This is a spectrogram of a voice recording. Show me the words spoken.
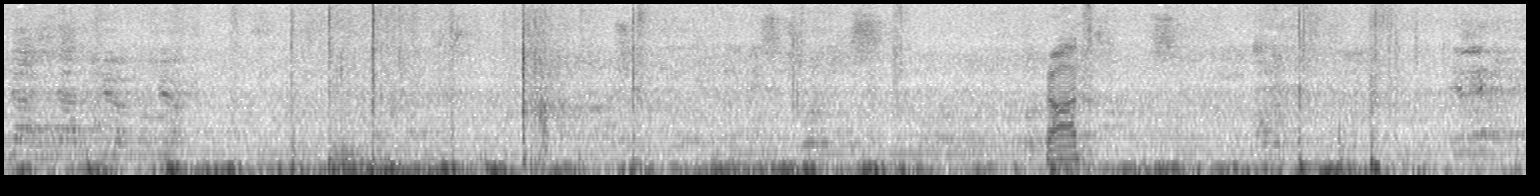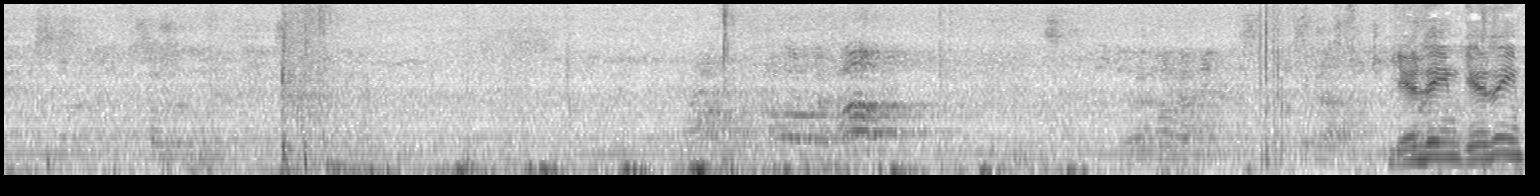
Gider gider bir şey yok bir şey yok. Rahat. Gerideyim, gerideyim.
